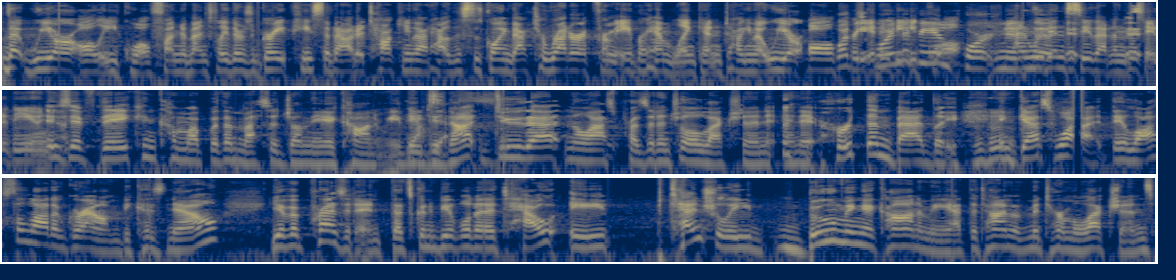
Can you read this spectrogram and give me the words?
that we are all equal fundamentally. There's a great piece about it talking about how this is going back to rhetoric from Abraham Lincoln, talking about we are all What's created going to equal. Be important and we didn't it, see that in the State of the Union. Is if they can come up with a message on the economy. They yes. did yes. not do that in the last presidential election, and it hurt them badly. Mm -hmm. And guess what? They lost a lot of ground because now you have a president that's going to be able to tout a potentially booming economy at the time of midterm elections,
